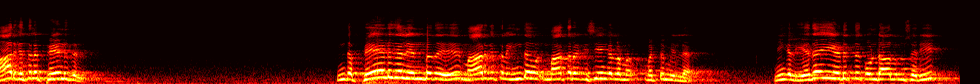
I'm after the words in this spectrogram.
மார்க்கத்தில் பேணுதல். இந்த பேணுதல் என்பது மார்க்கத்தில் இந்த மாத்திர விஷயங்கள்ல ம- மட்டும் இல்லை. நீங்கள் எதை எடுத்துக்கொண்டாலும் சரி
